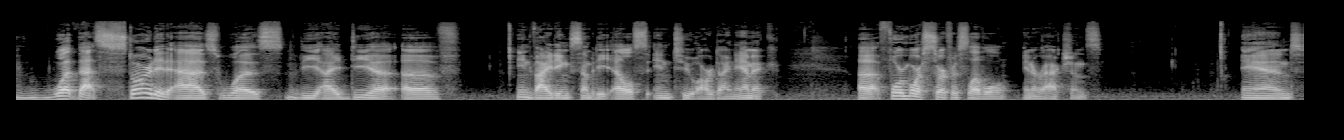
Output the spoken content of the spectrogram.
what that started as was the idea of inviting somebody else into our dynamic uh, for more surface level interactions. And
